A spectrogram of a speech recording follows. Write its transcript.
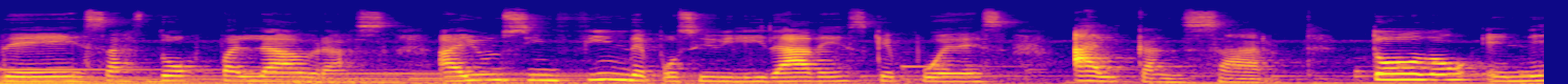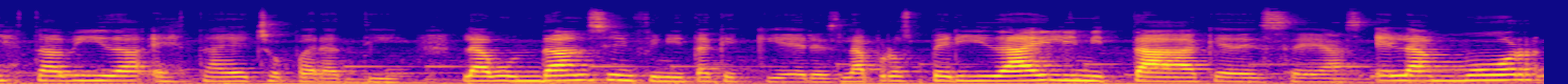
de esas dos palabras, hay un sinfín de posibilidades que puedes alcanzar. Todo en esta vida está hecho para ti. La abundancia infinita que quieres, la prosperidad ilimitada que deseas, el amor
